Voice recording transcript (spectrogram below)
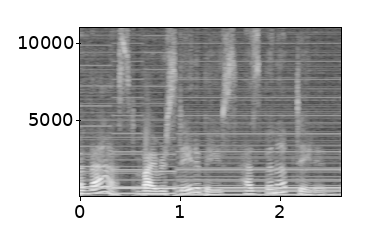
A vast virus database has been updated.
